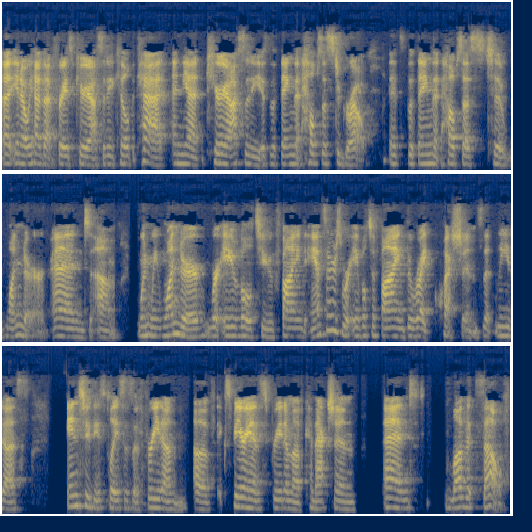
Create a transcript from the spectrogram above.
uh, you know, we have that phrase, curiosity killed the cat, and yet curiosity is the thing that helps us to grow. It's the thing that helps us to wonder. And um, when we wonder, we're able to find answers, we're able to find the right questions that lead us into these places of freedom, of experience, freedom of connection, and love itself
